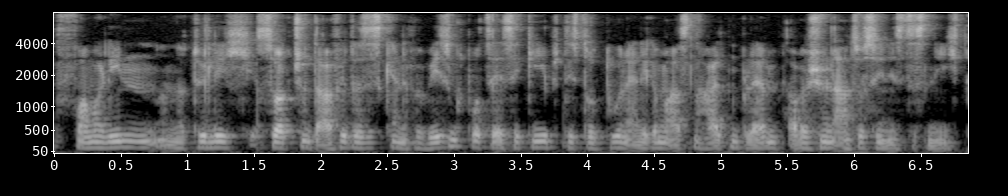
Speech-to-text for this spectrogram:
Formalin natürlich sorgt schon dafür, dass es keine Verwesungsprozesse gibt, die Strukturen einigermaßen halten bleiben, aber schön anzusehen ist das nicht.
